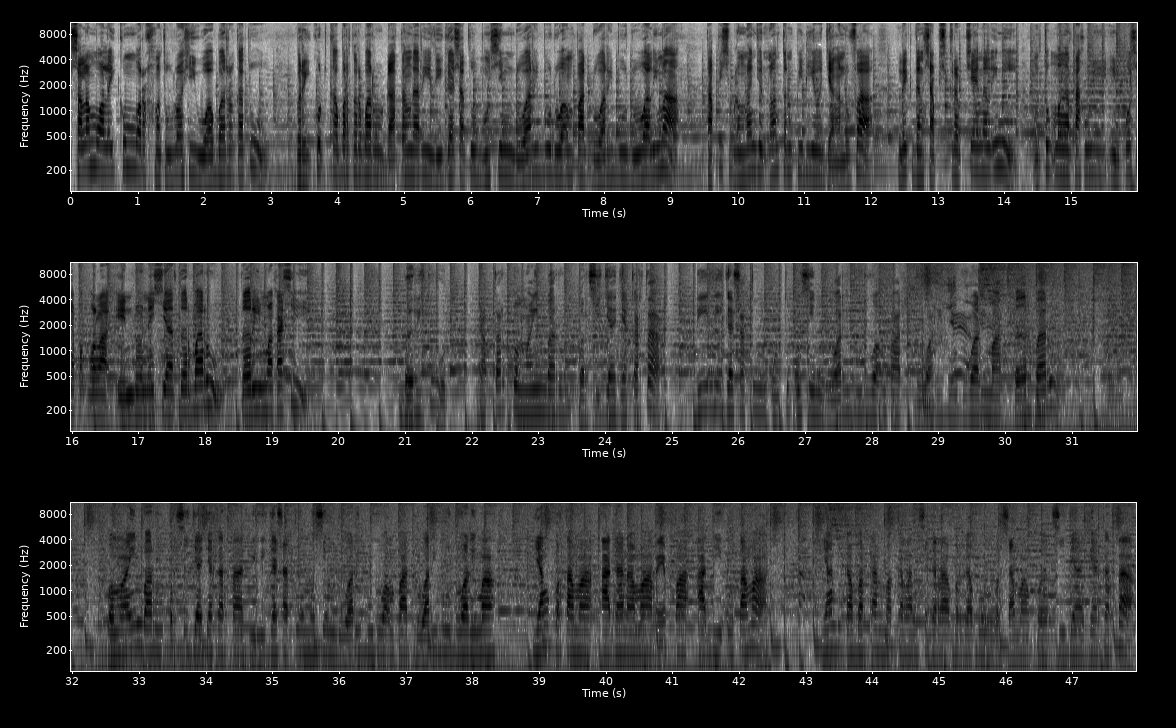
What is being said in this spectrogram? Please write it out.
Assalamualaikum warahmatullahi wabarakatuh. Berikut kabar terbaru datang dari Liga 1 musim 2024-2025. Tapi sebelum lanjut nonton video, jangan lupa like dan subscribe channel ini untuk mengetahui info sepak bola Indonesia terbaru. Terima kasih. Berikut daftar pemain baru Persija Jakarta di Liga 1 untuk musim 2024-2025 terbaru. Pemain baru Persija Jakarta di Liga 1 musim 2024-2025 yang pertama ada nama Repa Adi Utama yang dikabarkan bakalan segera bergabung bersama Persija Jakarta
